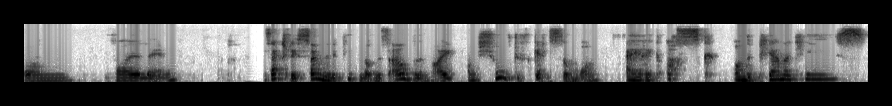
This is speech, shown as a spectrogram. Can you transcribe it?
on violin. There's actually so many people on this album, I, I'm sure to forget someone. Eric Ask on the piano keys,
